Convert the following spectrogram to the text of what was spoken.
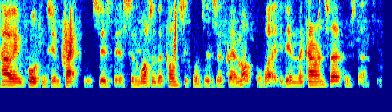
how important in practice is this, and what are the consequences if they're not provided in the current circumstances?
